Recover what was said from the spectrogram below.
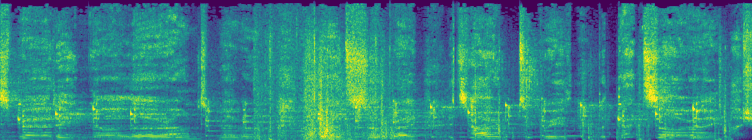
spreading all around my room. And it's so bright, it's hard to breathe, but that's alright. Hush.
